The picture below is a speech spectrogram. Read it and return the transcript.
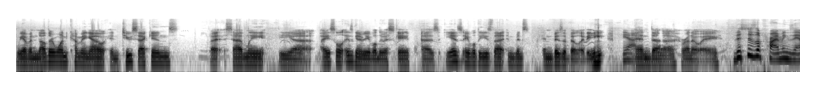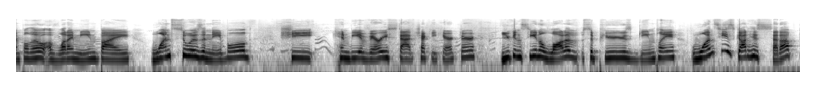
We have another one coming out in two seconds, but sadly, the uh, Isol is going to be able to escape as he is able to use that invis invisibility yeah. and uh, run away. This is a prime example, though, of what I mean by once Sue is enabled, she can be a very stat checky character. You can see in a lot of Superior's gameplay, once he's got his setup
